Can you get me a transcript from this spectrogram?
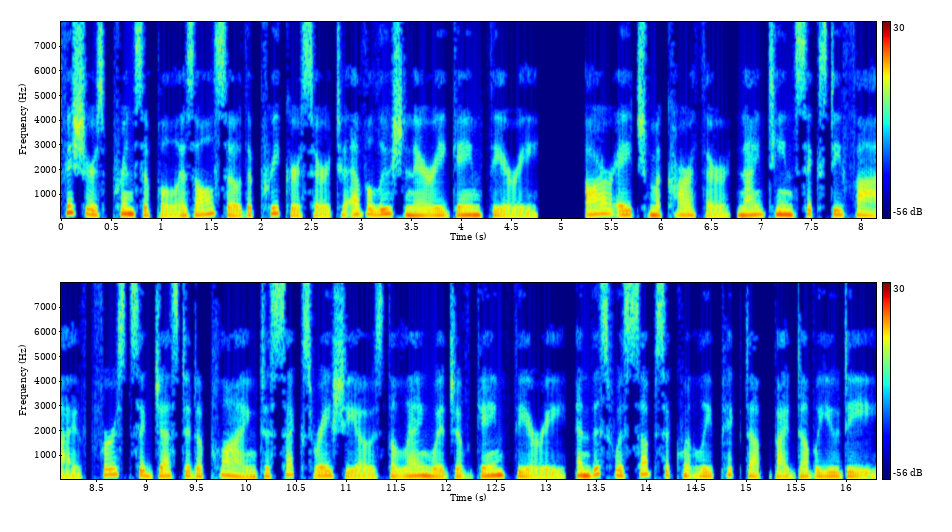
Fisher's principle is also the precursor to evolutionary game theory. R. H. MacArthur 1965 first suggested applying to sex ratios the language of game theory, and this was subsequently picked up by W. D.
